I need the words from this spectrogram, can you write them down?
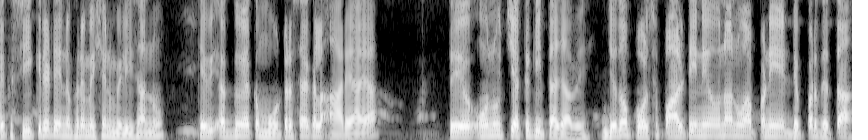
ਇੱਕ ਸੀਕ੍ਰੀਟ ਇਨਫੋਰਮੇਸ਼ਨ ਮਿਲੀ ਸਾਨੂੰ ਕਿ ਵੀ ਅੱਗੋਂ ਇੱਕ ਮੋਟਰਸਾਈਕਲ ਆ ਰਿਹਾ ਆ ਤੇ ਉਹਨੂੰ ਚੈੱਕ ਕੀਤਾ ਜਾਵੇ। ਜਦੋਂ ਪੁਲਿਸ ਪਾਰਟੀ ਨੇ ਉਹਨਾਂ ਨੂੰ ਆਪਣੀ ਡਿੱਪਰ ਦਿੱਤਾ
